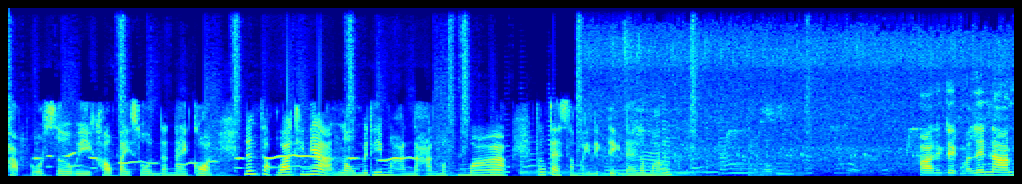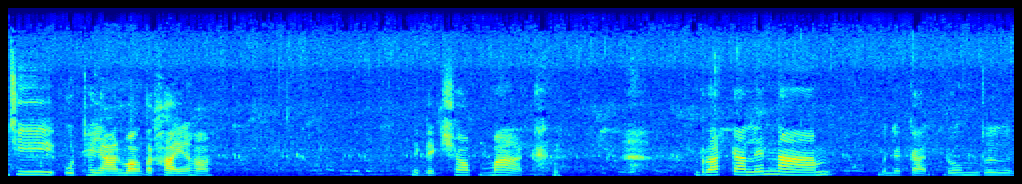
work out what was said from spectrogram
ขับรถเซอร์เวย์เข้าไปโซนด้านในก่อน เนื่องจากว่าที่เนี่ยเราไม่ได้มานานมาก ๆ ตั้งแต่สมัยเด็กๆได้แล้วมั้ง พาเด็กๆมาเล่นน้ำที่อุทยานวังตะไคร้นะคะ เด็กๆชอบมาก รักการเล่นน้ำบรรยากาศร่มรื่น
